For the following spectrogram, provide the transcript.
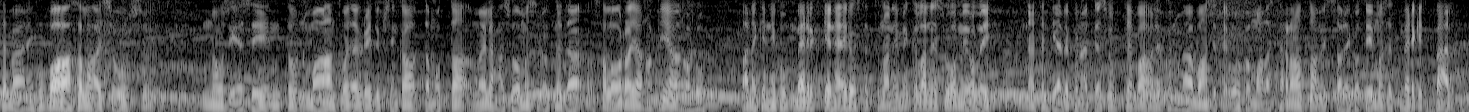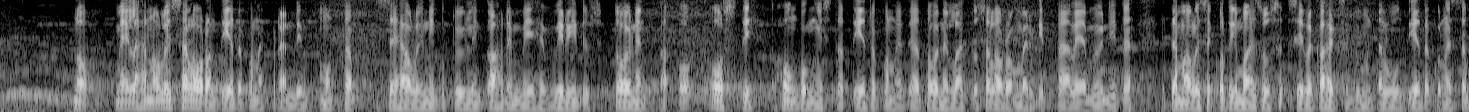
tämä niin kuin vaasalaisuus nousi esiin tuon maahantuojayrityksen kautta, mutta meillähän Suomessa nyt näitä Salora ja Nokia on ollut ainakin niin kuin merkkeinä edustettuna, niin minkälainen Suomi oli näiden tietokoneiden suhteen, vai oliko nämä vaan sitten ulkomaalaisten rautaa, missä oli kotimaiset merkit päällä? No, meillähän oli Saloran tietokonebrändi, mutta sehän oli niin kuin tyylin kahden miehen viritys. Toinen osti Hongkongista tietokoneita ja toinen laittoi Saloran merkit päälle ja myi niitä. Ja tämä oli se kotimaisuus siellä 80-luvun tietokoneessa.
